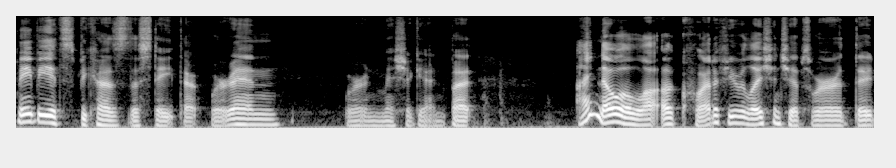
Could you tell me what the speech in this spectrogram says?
Maybe it's because the state that we're in, we're in Michigan, but I know a lot, uh, quite a few relationships where they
